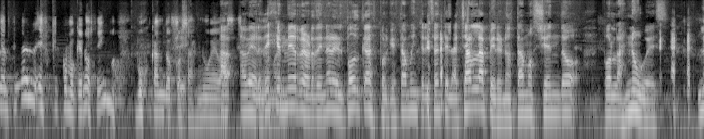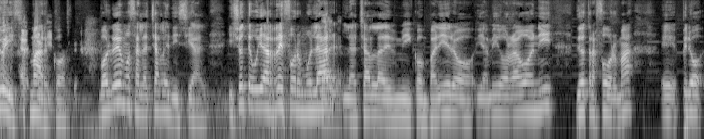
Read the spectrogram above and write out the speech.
Y al final es que como que no seguimos buscando cosas nuevas. A, ver, déjenme reordenar el podcast porque está muy interesante la charla, pero no estamos yendo por las nubes. Luis, Marcos, volvemos a la charla inicial. Y yo te voy a reformular la charla de mi compañero y amigo Ragoni de otra forma. Eh, pero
